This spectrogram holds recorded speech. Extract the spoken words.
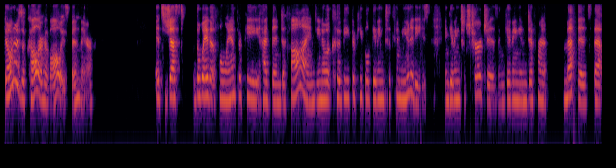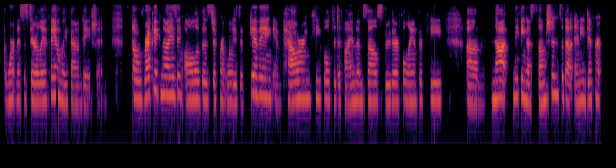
donors of color have always been there it's just the way that philanthropy had been defined. You know it could be through people giving to communities and giving to churches and giving in different methods that weren't necessarily a family foundation. So, recognizing all of those different ways of giving, empowering people to define themselves through their philanthropy, um, not making assumptions about any different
